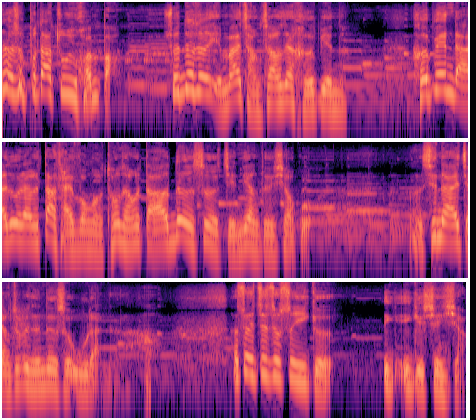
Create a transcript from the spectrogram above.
那时候不大注意环保，所以那时候掩埋场常常在河边呢。河边打如果来个大台风哦，通常会达到垃圾减量的效果。呃，现在来讲就变成垃圾污染了哈。那所以这就是一个一个一个现象。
